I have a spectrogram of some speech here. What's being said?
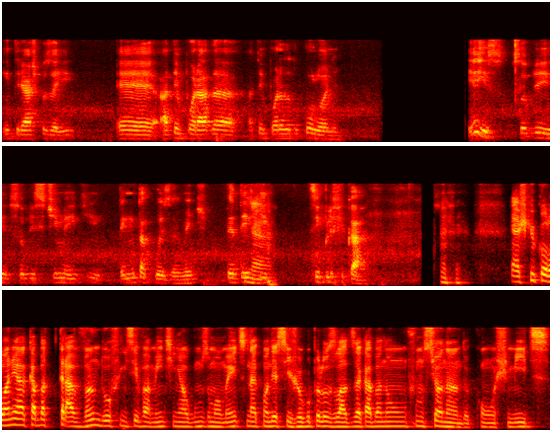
entre aspas, aí, é, a, temporada, a temporada do Colônia. E é isso, sobre, sobre esse time aí que tem muita coisa, realmente. Tentei é. simplificar. Acho que o Colônia acaba travando ofensivamente em alguns momentos, né? Quando esse jogo pelos lados acaba não funcionando, com o Schmitz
